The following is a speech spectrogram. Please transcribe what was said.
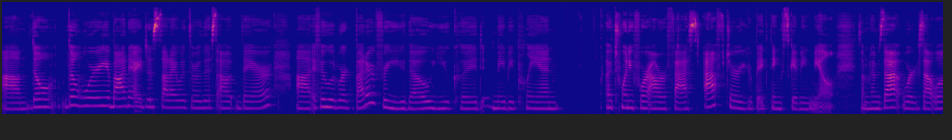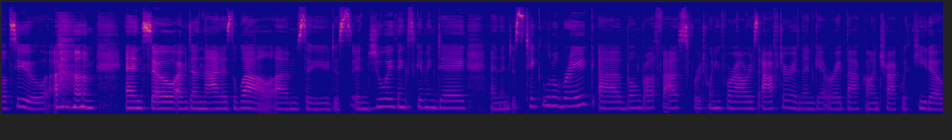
um, don't don't worry about it. I just thought I would throw this out there. Uh, if it would work better for you, though, you could maybe plan a 24 hour fast after your big Thanksgiving meal. Sometimes that works out well too. Um, and so I've done that as well. Um, so you just enjoy Thanksgiving Day and then just take a little break, uh, bone broth fast for 24 hours after, and then get right back on track with keto.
